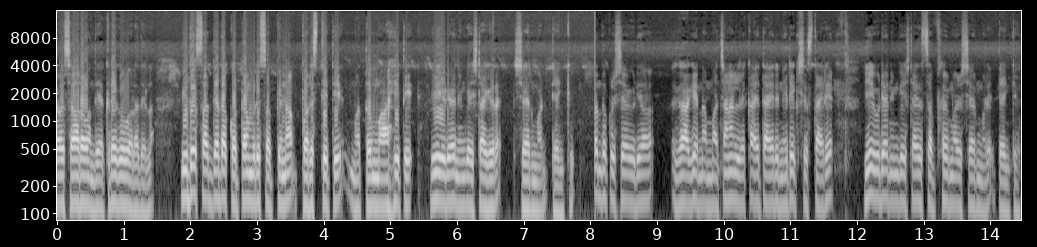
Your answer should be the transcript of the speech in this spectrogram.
ಏಳು ಸಾವಿರ ಒಂದು ಎಕರೆಗೂ ಬರೋದಿಲ್ಲ. ಇದು ಸದ್ಯದ ಕೊತ್ತಂಬರಿ ಸೊಪ್ಪಿನ ಪರಿಸ್ಥಿತಿ ಮತ್ತು ಮಾಹಿತಿ. ಈ ವಿಡಿಯೋ ನಿಮಗೆ ಇಷ್ಟ ಆಗಿದರೆ ಶೇರ್ ಮಾಡಿ. ಥ್ಯಾಂಕ್ ಯು ಒಂದು ಕೃಷಿಯ ವಿಡಿಯೋಗಾಗಿ ನಮ್ಮ ಚಾನಲ್ ಕಾಯ್ತಾ ಇರಿ, ನಿರೀಕ್ಷಿಸ್ತಾ ಇರಿ. ಈ ವಿಡಿಯೋ ನಿಮಗೆ ಇಷ್ಟ ಆಗಿದೆ ಸಬ್ಸ್ಕ್ರೈಬ್ ಮಾಡಿ ಶೇರ್ ಮಾಡಿ. ಥ್ಯಾಂಕ್ ಯು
